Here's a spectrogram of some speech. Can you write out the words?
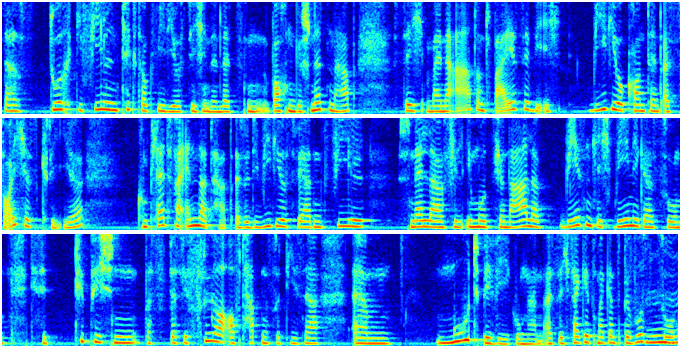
dass durch die vielen TikTok-Videos, die ich in den letzten Wochen geschnitten habe, sich meine Art und Weise, wie ich Videocontent als solches kreiere, komplett verändert hat. Also die Videos werden viel schneller, viel emotionaler, wesentlich weniger so diese typischen, was, was wir früher oft hatten, so dieser ähm, Mutbewegungen. Also ich sage jetzt mal ganz bewusst mhm. so,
